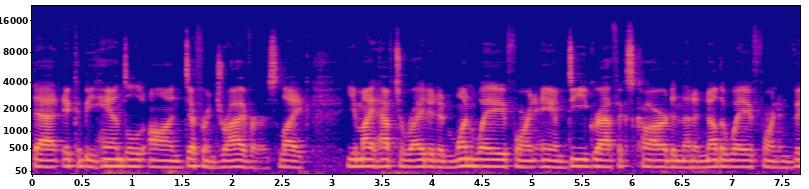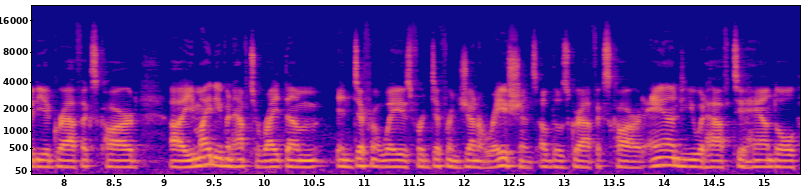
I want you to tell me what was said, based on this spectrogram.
that it could be handled on different drivers. Like, you might have to write it in one way for an AMD graphics card and then another way for an NVIDIA graphics card. Uh, you might even have to write them in different ways for different generations of those graphics card, and you would have to handle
